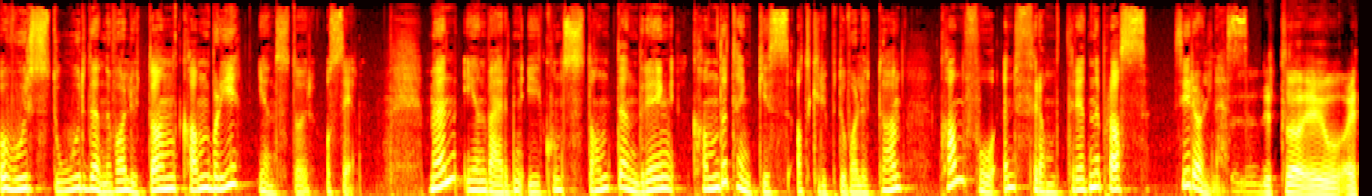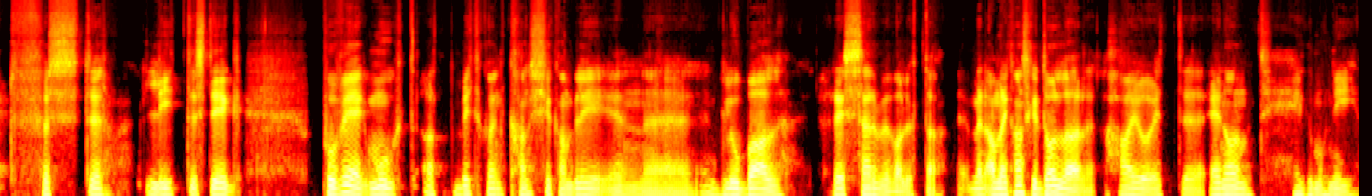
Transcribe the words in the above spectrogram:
og hvor stor denne valutaen kan bli, gjenstår å se. Men i en verden i konstant endring kan det tenkes at kryptovalutaen kan få en framtredende plass, sier Ølnes. Dette er jo et første lite steg på vei mot at bitcoin kanskje kan bli en global global reservevaluta. Men amerikanske dollar har jo et uh, enormt hegemoni.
